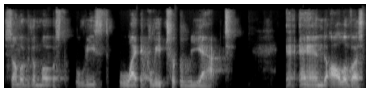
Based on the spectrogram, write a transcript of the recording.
some of the most least likely to react. And all of us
